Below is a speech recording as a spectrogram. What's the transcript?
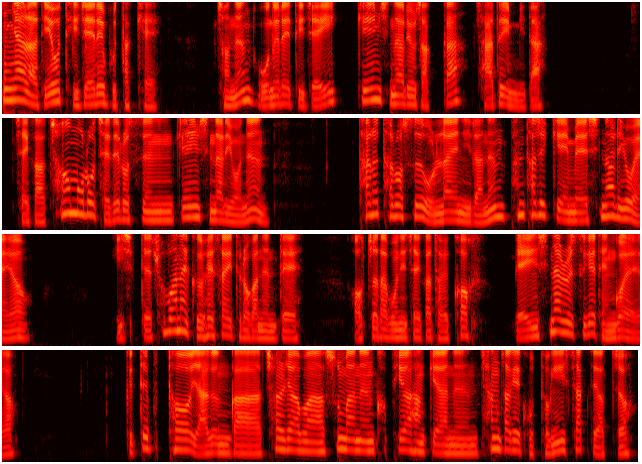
심야 라디오 DJ를 부탁해. 저는 오늘의 DJ 게임 시나리오 작가 자드입니다. 제가 처음으로 제대로 쓴 게임 시나리오는 타르타로스 온라인이라는 판타지 게임의 시나리오예요. 20대 초반에 그 회사에 들어갔는데 어쩌다 보니 제가 덜컥 메인 시나리오를 쓰게 된 거예요. 그때부터 야근과 철야와 수많은 커피와 함께하는 창작의 고통이 시작되었죠.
